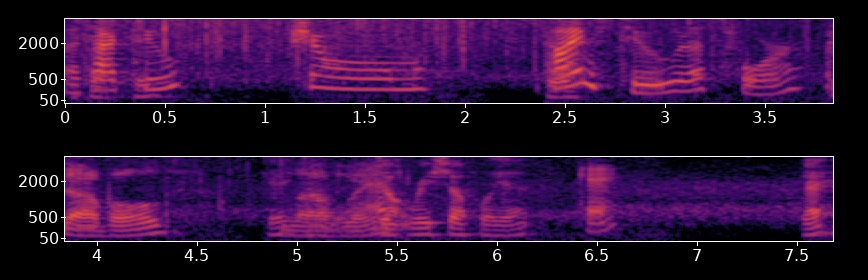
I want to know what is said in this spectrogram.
Attack Attack two. two. Shoom. Times two, that's four. Doubled. Okay, don't- Lovely. Don't, reshuffle yet. Okay. Okay.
